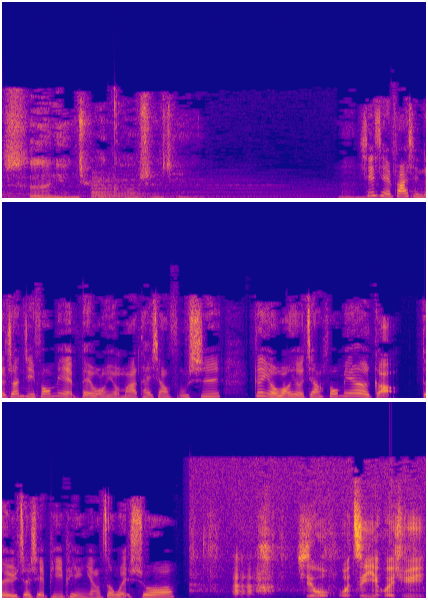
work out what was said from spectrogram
思念全靠时间。先前发行的专辑封面被网友骂太像浮尸，更有网友将封面恶搞。对于这些批评，杨宗纬说：“啊。”其实我我自己也会去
